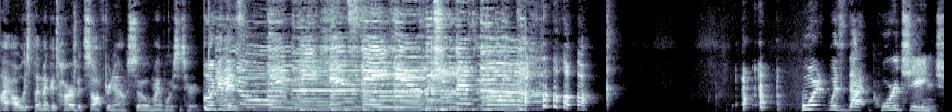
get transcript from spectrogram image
I always play my guitar a bit softer now, so my voice is heard. Look at this. Knowing we can't stay here, but you left mark. what was that chord change?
